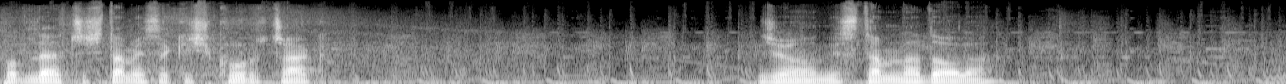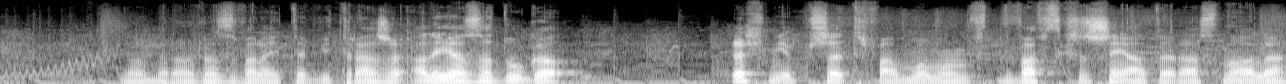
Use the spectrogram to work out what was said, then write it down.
podleczyć. Tam jest jakiś kurczak. Gdzie on jest? Tam na dole. Dobra, rozwalaj te witraże, ale ja za długo też nie przetrwam, bo mam dwa wskrzeszenia teraz, no ale...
